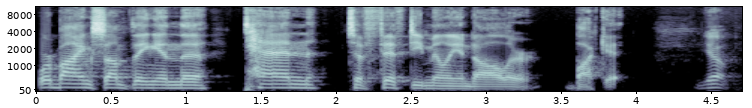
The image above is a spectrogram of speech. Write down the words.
We're buying something in the 10 to 50 million dollar bucket. Yep.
